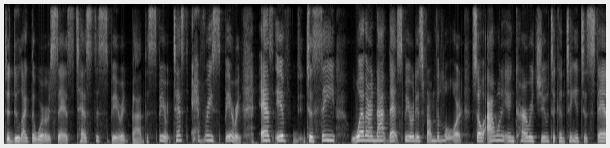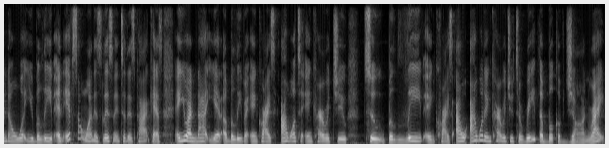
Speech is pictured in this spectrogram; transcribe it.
to do like the word says test the spirit by the spirit. Test every spirit as if to see whether or not that spirit is from the Lord. So I want to encourage you to continue to stand on what you believe. And if someone is listening to this podcast and you are not yet a believer in Christ, I want to encourage you to believe in Christ. I, I would encourage you to read the book of John, right?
